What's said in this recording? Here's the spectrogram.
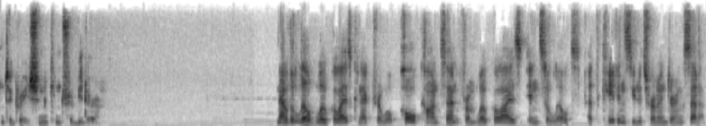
integration contributor. Now the Lilt Lokalise connector will pull content from Lokalise into Lilt at the cadence you determine during setup.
